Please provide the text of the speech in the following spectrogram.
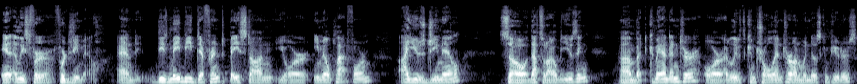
At least for, for Gmail. And these may be different based on your email platform. I use Gmail, so that's what I'll be using. Um, but Command Enter, or I believe it's Control Enter on Windows computers,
